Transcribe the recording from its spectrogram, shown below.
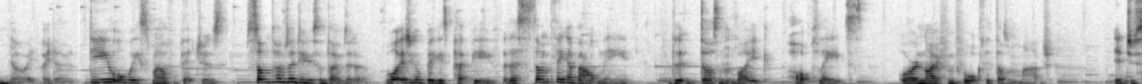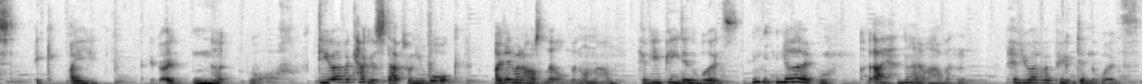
No, I, I don't. Do you always smile for pictures? Sometimes I do, sometimes I don't. What is your biggest pet peeve? There's something about me that doesn't like hot plates or a knife and fork that doesn't match. It just, it, I, I, no. Do you ever count your steps when you walk? I did when I was little, but not now. Have you peed in the woods? No, I, no, I haven't. Have you ever pooped in the woods?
